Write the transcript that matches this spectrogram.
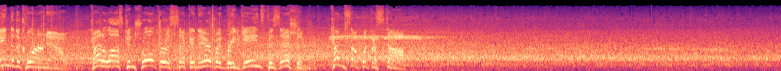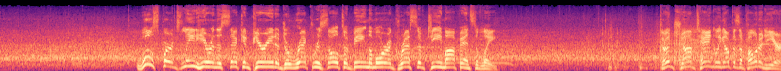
Into the corner now. Kind of lost control for a second there, but regains possession. Comes up with the stop. Wolfsburg's lead here in the second period, a direct result of being the more aggressive team offensively. Good job tangling up his opponent here.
